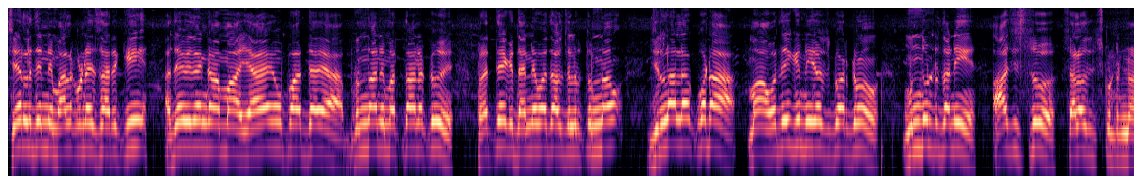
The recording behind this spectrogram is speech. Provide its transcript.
చీరలదిన్ని మాలకొండేసరికి అదేవిధంగా మా యాయం ఉపాధ్యాయ బృందాన్ని మొత్తానికి ప్రత్యేక ధన్యవాదాలు తెలుపుతున్నాం. జిల్లాలో కూడా మా ఉదయగిరి నియోజకవర్గం ముందుంటుందని ఆశిస్తూ సెలవు తీసుకుంటున్నాను.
